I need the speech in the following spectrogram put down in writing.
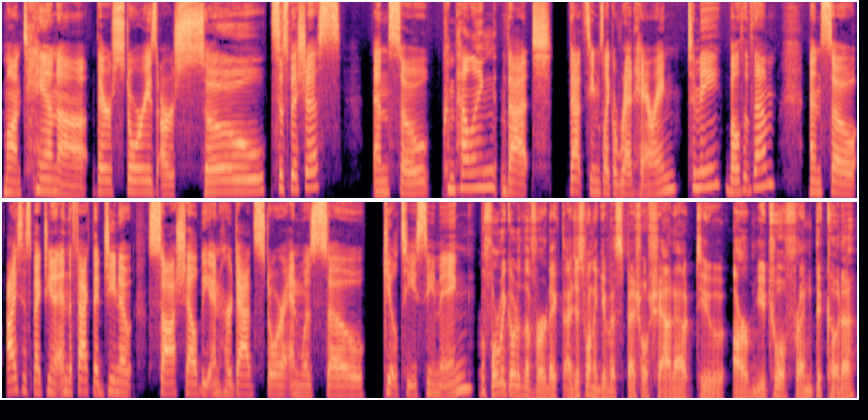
Montana, their stories are so suspicious and so compelling that that seems like a red herring to me, both of them. And so I suspect Gina, and the fact that Gina saw Shelby in her dad's store and was so guilty seeming. Before we go to the verdict, I just want to give a special shout out to our mutual friend Dakota,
